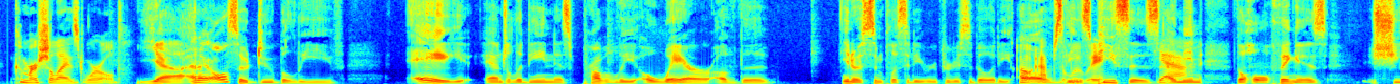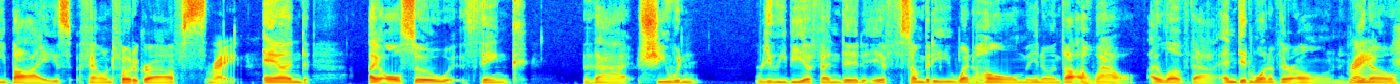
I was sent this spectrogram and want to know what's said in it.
commercialized world Yeah, and I also do believe a Angela Deane is probably aware of the you know simplicity reproducibility Oh, of absolutely. these pieces. I mean, the whole thing is she buys found photographs right and I also think that she wouldn't really be offended if somebody went home, you know, and thought, "Oh wow, I love that," and did one of their own, right you know.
